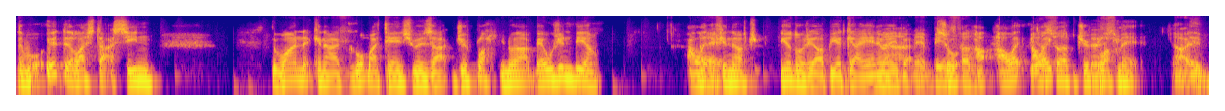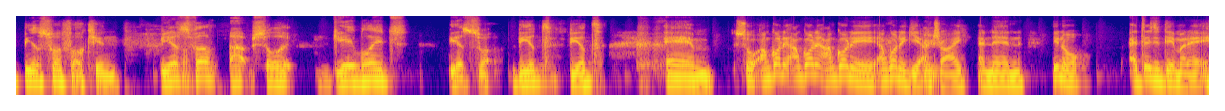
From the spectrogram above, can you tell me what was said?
The, out the list that I've seen, the one that kind of got my attention was that Dupler, you know, that Belgian beer. I like, Right. if you're not, you're not really a beer guy anyway, Nah, but mate, beer's so for- I, I like, I like Dupler. booths, mate. Aye, beers for fucking Beers for absolute gay blades. beard, sw- beard, beard. Um, so I'm gonna, I'm gonna, I'm gonna, I'm gonna give it a try, and then you know, it doesn't do Moretti,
